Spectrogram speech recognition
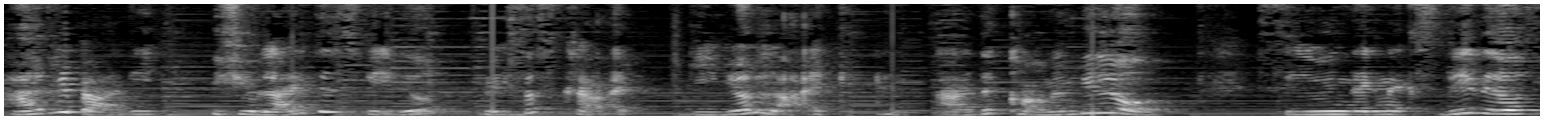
Hi everybody, if you like this video, please subscribe, give your like and add a comment below. See you in the next videos!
